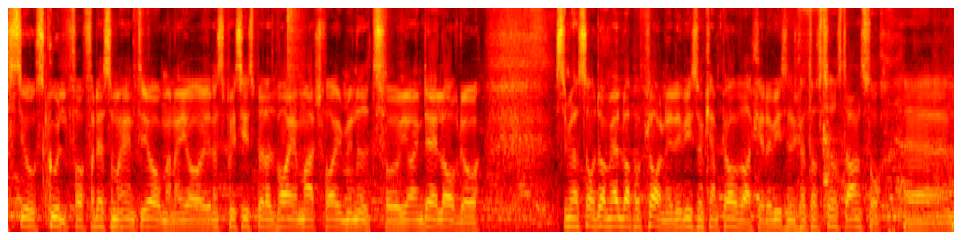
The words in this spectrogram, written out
stor skuld för, för det som har hänt i år. Men jag har precis spelat varje match, varje minut, så jag är en del av det. Och, som jag sa, de elva på planen, det är vi som kan påverka, det är vi som ska ta största ansvar. Eh,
